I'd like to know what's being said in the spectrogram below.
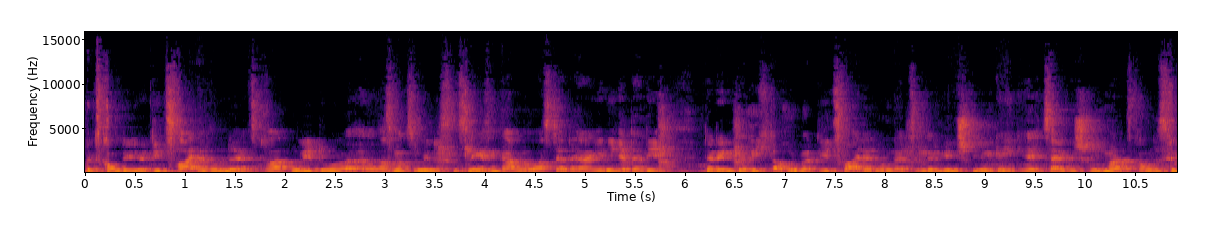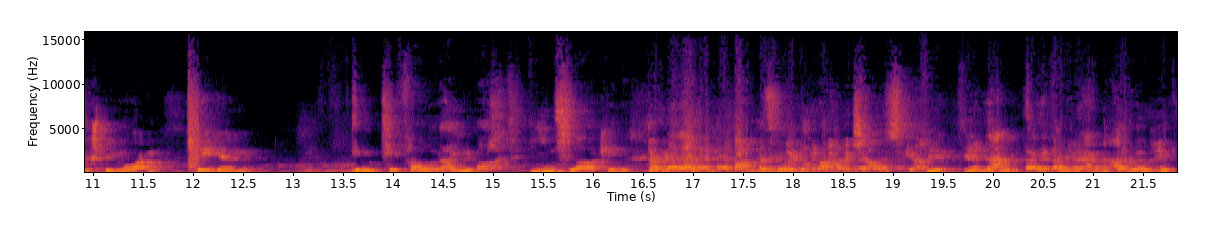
Jetzt kommt die, die zweite Runde. Jetzt gerade, Uli, du, äh, was man zumindest lesen kann, du warst ja derjenige, der die der den Bericht auch über die zweite Runde jetzt in dem Hinspiel gegen Kirchzell geschrieben hat. Jetzt kommt das Rückspiel morgen gegen MTV Rheinwacht Dienstlaken. Haben wir es wohl noch mal angeschaut. Ja. Vielen, vielen Dank. Danke, danke. Vielen Dank. Hallo, Uli.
